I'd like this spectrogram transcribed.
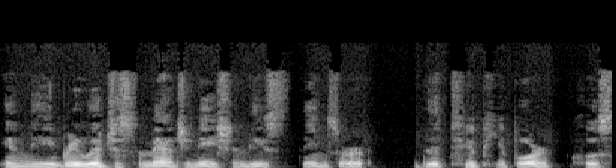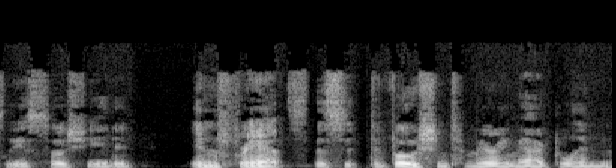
In the religious imagination, these things are, the two people are closely associated. In France, this devotion to Mary Magdalene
